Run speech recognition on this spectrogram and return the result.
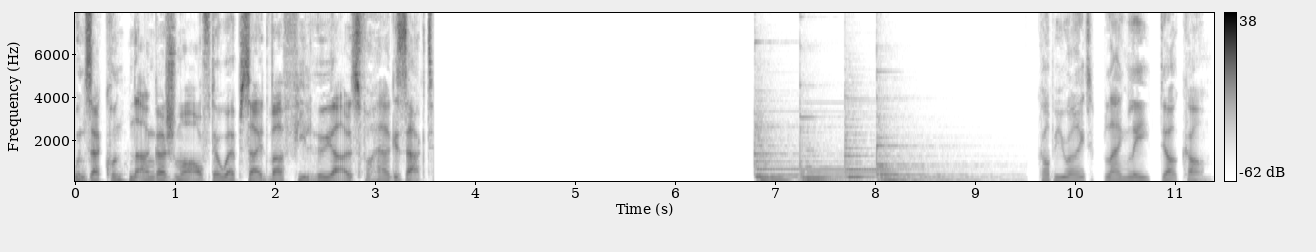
Unser Kundenengagement auf der Website war viel höher als vorhergesagt. Copyright Langley.com.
